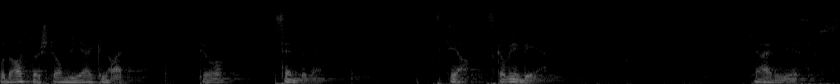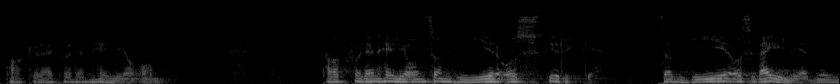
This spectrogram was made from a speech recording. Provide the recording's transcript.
Og da spørs det om vi er klar til å sende dem. Ja, skal vi be. Kjære Jesus, takker deg for Den hellige ånd. Takk for Den hellige ånd som gir oss styrke, som gir oss veiledning,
